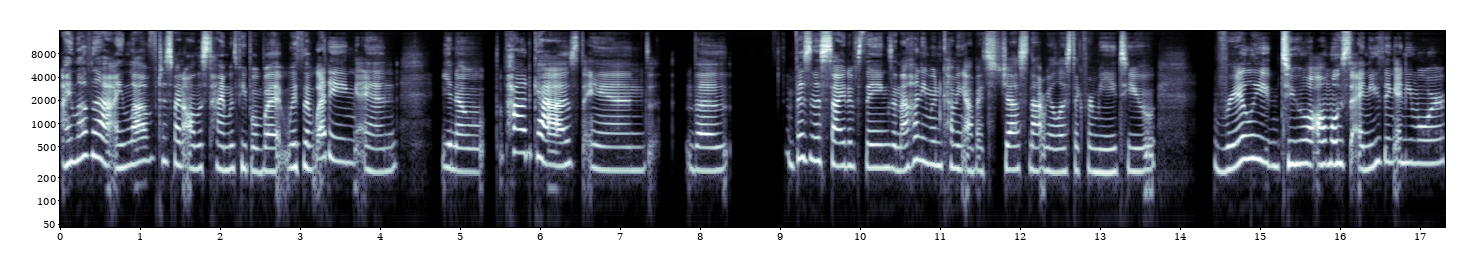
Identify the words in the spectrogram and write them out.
I love that. I love to spend all this time with people, but with the wedding and, you know, the podcast and the business side of things and the honeymoon coming up, it's just not realistic for me to really do almost anything anymore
